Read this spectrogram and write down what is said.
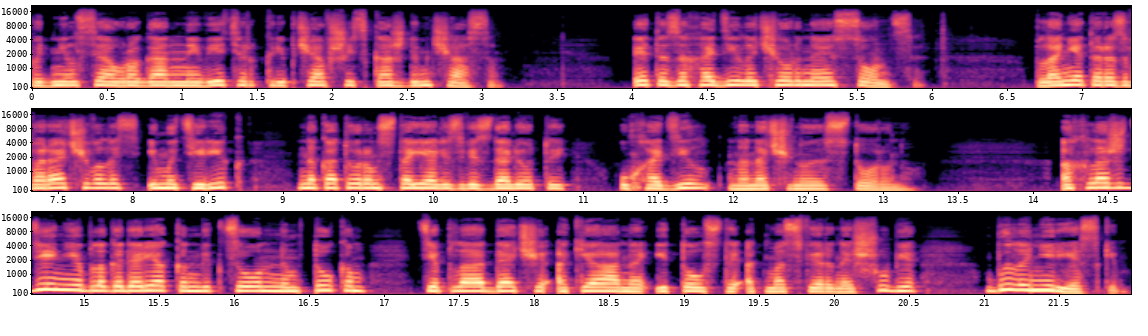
Поднялся ураганный ветер, крепчавший с каждым часом. Это заходило черное солнце. Планета разворачивалась, и материк, на котором стояли звездолеты, уходил на ночную сторону. Охлаждение благодаря конвекционным токам, теплоотдаче океана и толстой атмосферной шубе было нерезким.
